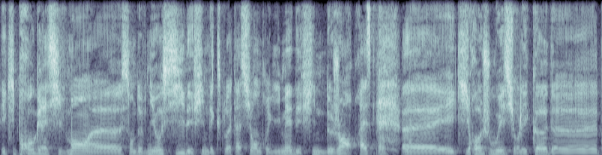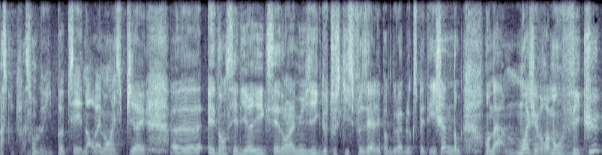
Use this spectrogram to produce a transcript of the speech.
et qui progressivement sont devenus aussi des films d'exploitation entre guillemets, des films de genre presque, et qui rejouaient sur les codes parce que de toute façon le hip-hop s'est énormément inspiré et dans ses lyrics et dans la musique de tout ce qui se faisait à l'époque de la Black Donc on a, moi j'ai vraiment vécu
